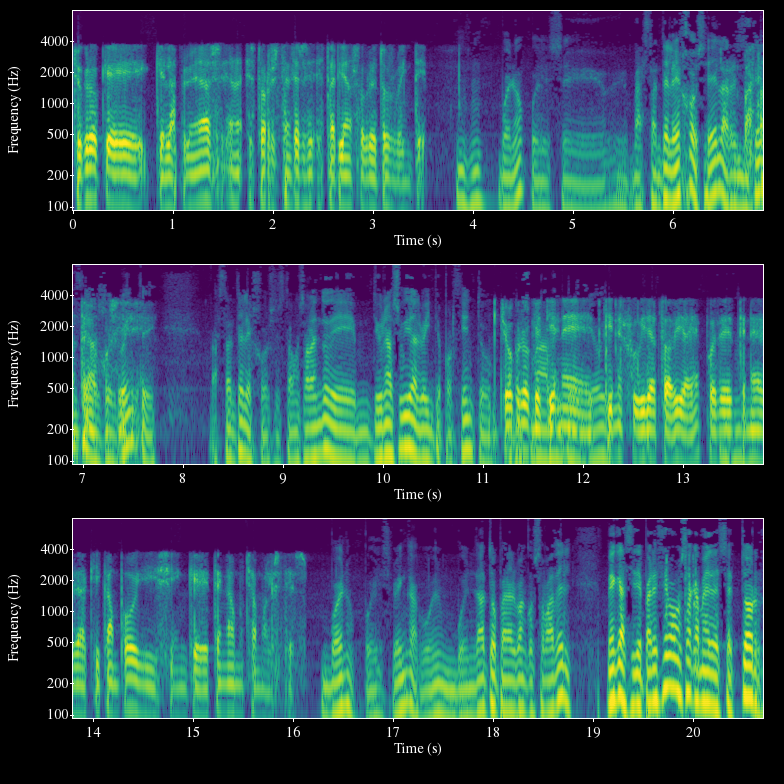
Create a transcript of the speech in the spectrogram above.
Yo creo que, que las primeras estas resistencias estarían sobre 2,20. Bueno, pues eh, bastante lejos, ¿eh? La resistencia bastante lejos, 2,20 bastante lejos. Estamos hablando de, una subida del 20%. Yo creo que tiene, tiene subida todavía, ¿eh? puede tener aquí campo y sin que tenga muchas molestias. Bueno, pues venga, buen, buen dato para el Banco Sabadell. Venga, si te parece vamos a cambiar de sector,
